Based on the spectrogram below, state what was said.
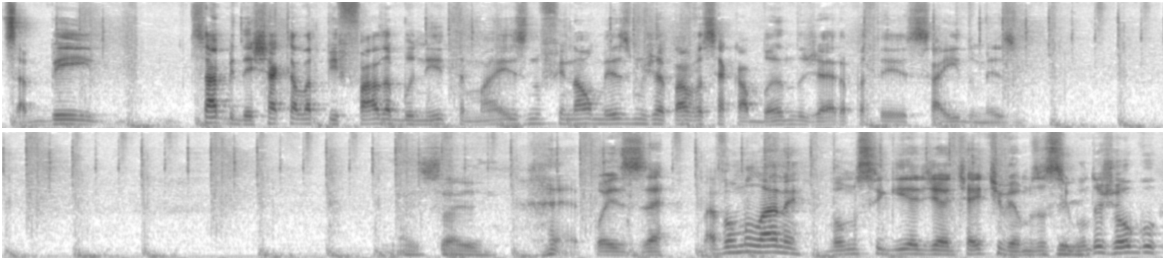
saber, sabe, deixar aquela pifada bonita, mas no final mesmo já tava se acabando, já era para ter saído mesmo. É isso aí. pois é. Mas vamos lá, né? Vamos seguir adiante. Aí tivemos o segundo Sim. jogo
